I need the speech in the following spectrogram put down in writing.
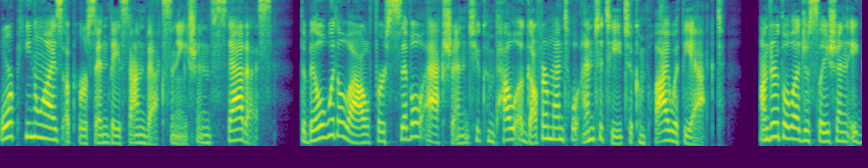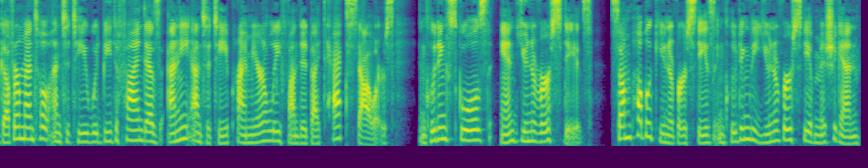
or penalize a person based on vaccination status. The bill would allow for civil action to compel a governmental entity to comply with the act. Under the legislation, a governmental entity would be defined as any entity primarily funded by tax dollars, including schools and universities. Some public universities, including the University of Michigan,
